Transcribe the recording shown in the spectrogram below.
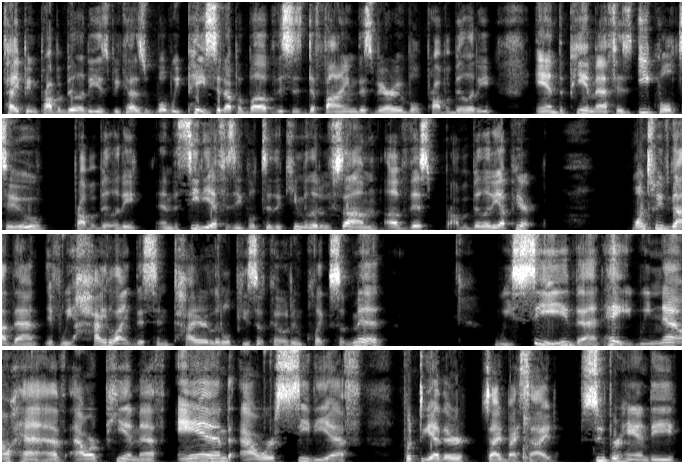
typing probability is because what we pasted up above, this is defined this variable probability, and the PMF is equal to probability, and the CDF is equal to the cumulative sum of this probability up here. Once we've got that, if we highlight this entire little piece of code and click submit, we see that, hey, we now have our PMF and our CDF put together side by side. Super handy,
